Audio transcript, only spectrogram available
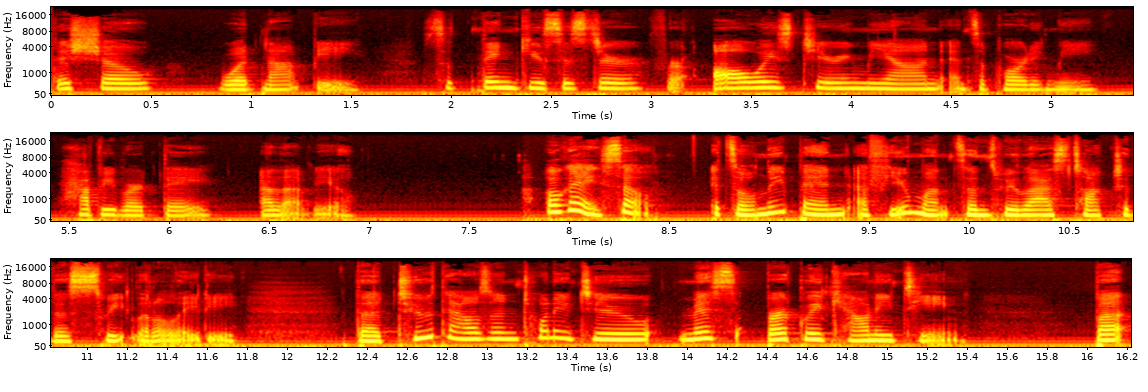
this show would not be. So thank you, sister, for always cheering me on and supporting me. Happy birthday. I love you. Okay, so it's only been a few months since we last talked to this sweet little lady, the 2022 Miss Berkeley County teen. But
